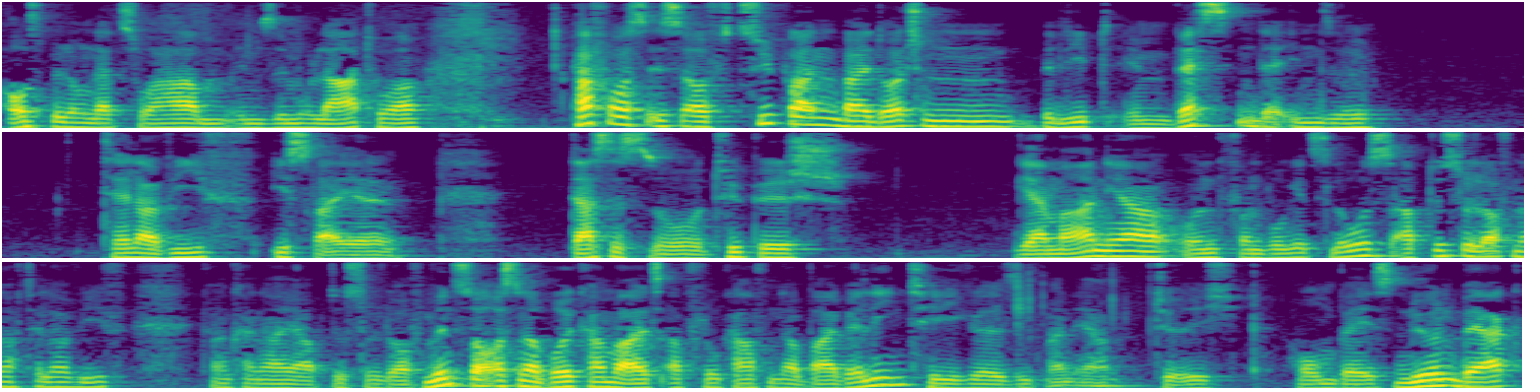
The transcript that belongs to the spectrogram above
Ausbildung dazu haben im Simulator. Paphos ist auf Zypern bei Deutschen beliebt im Westen der Insel. Tel Aviv, Israel. Das ist so typisch Germania und von wo geht's los? Ab Düsseldorf nach Tel Aviv. Gran Canaria ab Düsseldorf. Münster, Osnabrück haben wir als Abflughafen dabei. Berlin, Tegel sieht man ja natürlich. Homebase. Nürnberg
